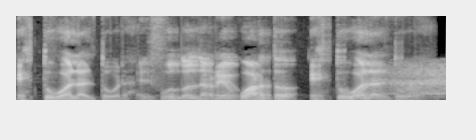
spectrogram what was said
estuvo a la altura. El fútbol de Río Cuarto estuvo a la altura.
